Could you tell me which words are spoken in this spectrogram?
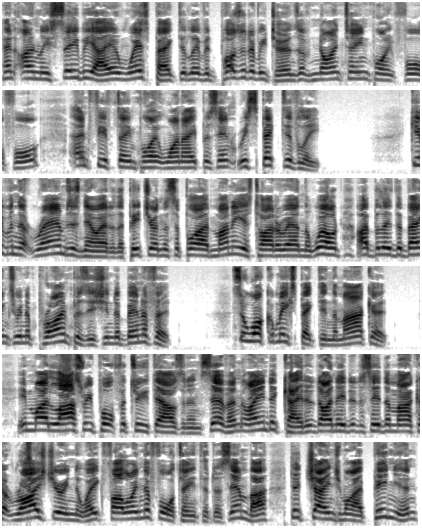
and only CBA and Westpac delivered positive returns of 19.44 and 15.18% respectively. Given that RAMS is now out of the picture and the supply of money is tight around the world, I believe the banks are in a prime position to benefit. So, what can we expect in the market? In my last report for 2007, I indicated I needed to see the market rise during the week following the 14th of December to change my opinion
